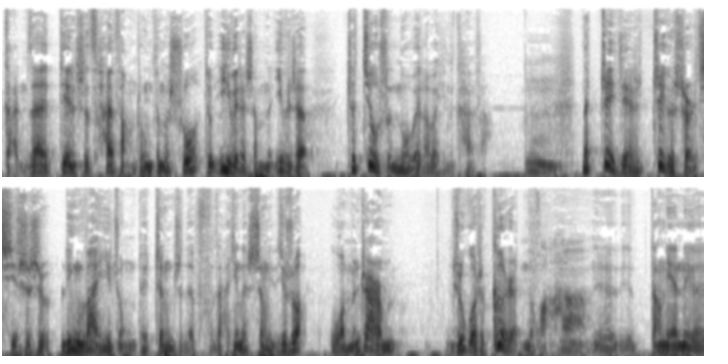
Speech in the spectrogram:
敢在电视采访中这么说，就意味着什么呢？意味着这就是挪威老百姓的看法。嗯，那这件这个事儿其实是另外一种对政治的复杂性的胜利，就是说我们这儿。如果是个人的话啊呃，当年那个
